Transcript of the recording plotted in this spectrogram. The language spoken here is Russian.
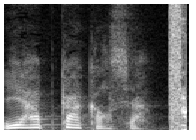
Я обкакался.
